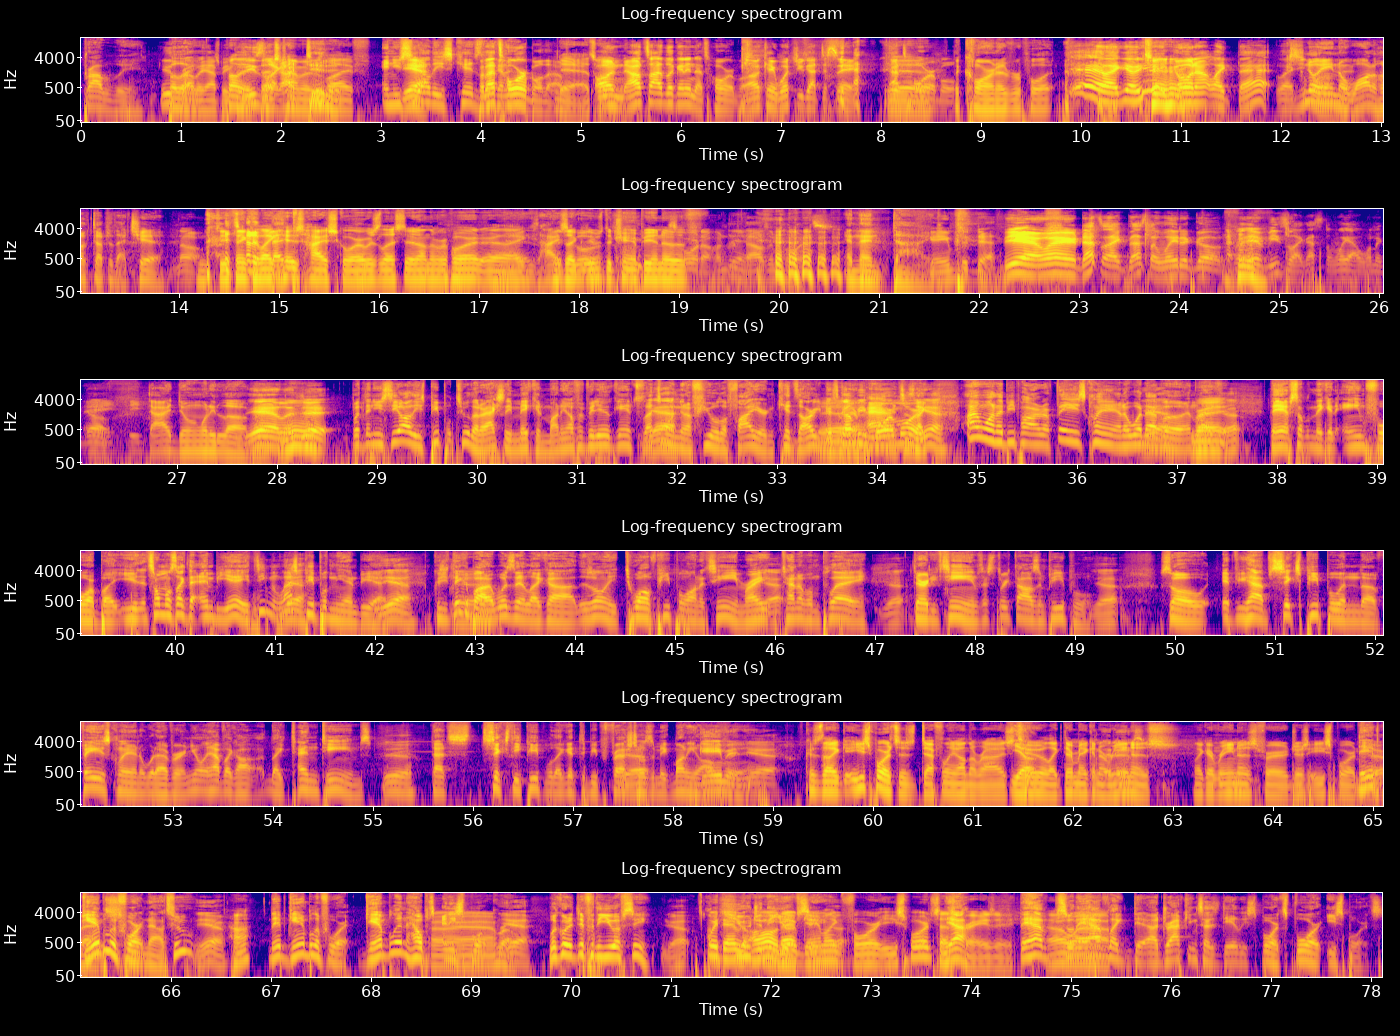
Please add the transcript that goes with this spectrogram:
Probably. He was But, like, probably happy. 'cause probably he's the best like, I time of did his it. life. And you see Yeah. all these kids. But that's looking at- horrible though. Yeah, it's on horrible. outside looking in. That's horrible. I don't care what you got to say. That's Yeah. horrible. The coroner report. Yeah, like yo, you ain't going out like that. Like 'Cause you come know, there on, ain't no man. water hooked up to that chair. No. Do you think got a like bed- his high score was listed on the report, or like his high he's like he score. was the champion of? Scored hundred thousand points. And then died. Game to death. Yeah, word. That's like that's the way to go. For him, he's like that's the way I want to go. Hey, he died doing what he loved. Yeah, right? legit. But then you see all these people too that are actually making money off of video games. So that's Yeah. only gonna fuel the fire and kids arguing. It's Yeah. with gonna be more and more. like, yeah. I want to be part of a FaZe Clan or whatever. Yeah. And Right. like they have something they can aim for, but you, it's almost like the NBA. It's even less Yeah. people than the NBA. Yeah. Because you think Yeah. about it, was there like uh, there's only 12 people on a team, right? Yeah. 10 of them play, Yeah. 30 teams. That's 3,000 people. Yeah. So if you have six people in the FaZe Clan or whatever, and you only have like a, like 10 teams, Yeah. that's 60 people that get to be professionals Yeah. and make money off Gaming. it. Yeah. Because like esports is definitely on the rise Yep. too. Like they're making It is. arenas, like arenas for just esports. They have events. gambling for it now too. Yeah. Huh? They have gambling for it. Gambling helps any Uh, sport grow. Yeah. Look what it did for the UFC. Yeah. Wait, I'm they have, huge in oh, the they have UFC. gambling Yeah. for esports. That's Yeah. crazy. They have Oh, so they have like da- uh, DraftKings has daily sports for esports.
